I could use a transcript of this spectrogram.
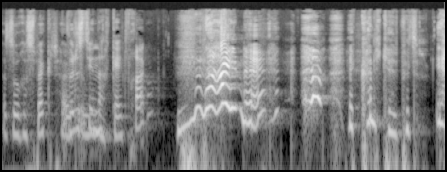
Also Respekt halt. Würdest du ihn nach Geld fragen? Nein, ne? Kann ich Geld bitte? Ja,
